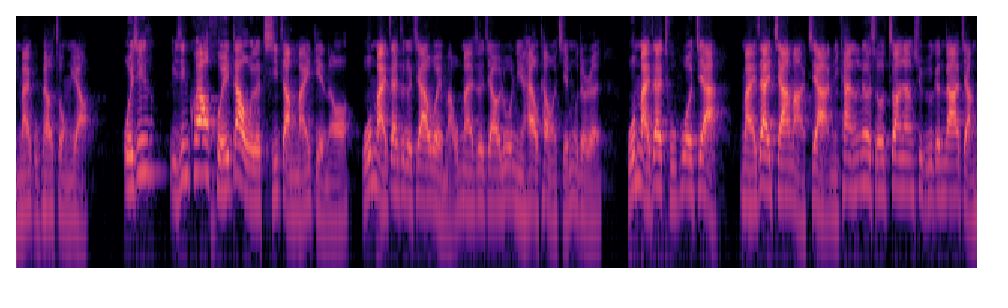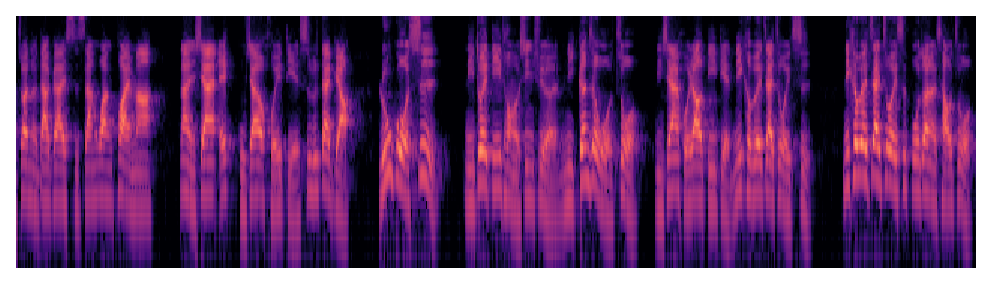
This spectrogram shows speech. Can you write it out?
买股票重要。我已经已经快要回到我的起涨买点了哦。我买在这个价位嘛，我买在这个价位。如果你还有看我节目的人，我买在突破价。买在加码价，你看那个时候赚上去，不是跟大家讲赚了大概十三万块吗？那你现在哎，股价要回跌，是不是代表如果是你对低桶有兴趣了，你跟着我做，你现在回到低点，你可不可以再做一次？你可不可以再做一次波段的操作？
